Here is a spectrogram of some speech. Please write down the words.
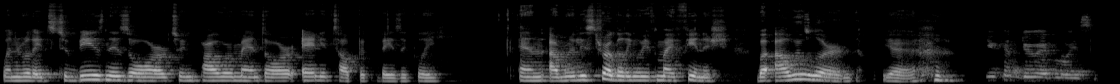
when it relates to business or to empowerment or any topic, basically. And I'm really struggling with my Finnish, but I will learn. Yeah. You can do it, Louise.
